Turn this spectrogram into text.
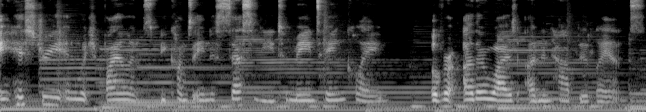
a history in which violence becomes a necessity to maintain claim over otherwise uninhabited lands.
